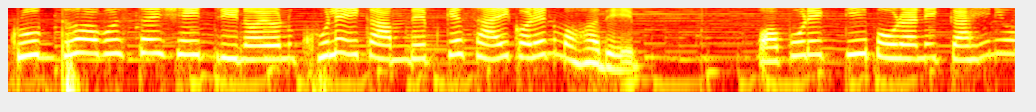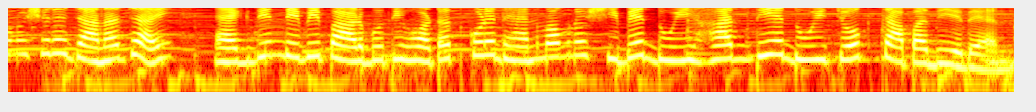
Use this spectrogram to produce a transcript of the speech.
ক্রুব্ধ অবস্থায় সেই ত্রিনয়ন খুলেই কামদেবকে সাই করেন মহাদেব। অপর একটি পৌরাণিক কাহিনী অনুসারে জানা যায়, একদিন দেবী পার্বতী হঠাৎ করে ধ্যানমগ্ন শিবের দুই হাত দিয়ে দুই চোখ চাপা দিয়ে দেন।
